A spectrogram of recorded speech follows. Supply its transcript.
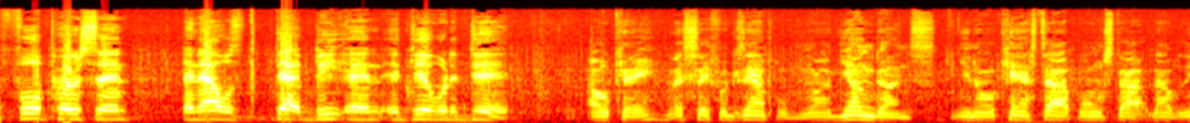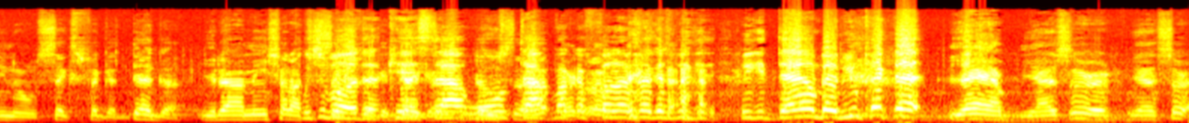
for a person and that was that beat and it did what it did. Okay, let's say for example, uh, Young Gunz. You know, can't stop, won't stop. That was you know six figure digger. You know what I mean? Shout out Which to? Six The Figure Can't. Stop, Won't Stop, Roc-A-Fella. Records. We get, we get down, baby. You picked that. Yeah, yes sir, yes sir.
